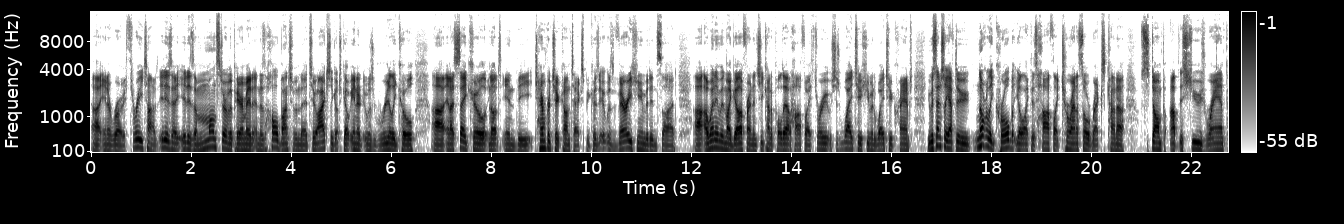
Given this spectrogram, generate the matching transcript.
uh, in a row. Three times. It is a it is a monster of a pyramid, and there's a whole bunch of them there too. I actually got to go in it. It was really cool, uh, and I say cool not in the temperature context because it was very humid inside. Uh, I went in with my girlfriend, and she kind of pulled out halfway through. It was just way too humid, way too cramped. You essentially have to not really crawl, but you're like this half like Tyrannosaurus Rex kind of stomp up this huge ramp,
